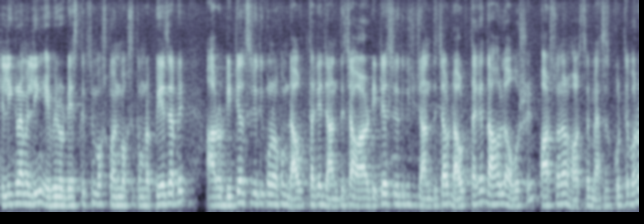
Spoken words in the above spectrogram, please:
টেলিগ্রামের লিঙ্ক এই ভিডিও ডেসক্রিপশন বক্স কমেন্ট বক্সে তোমরা পেয়ে যাবে। আরও ডিটেলস যদি কোনো রকম ডাউট থাকে, জানতে চাও, আর ডিটেলস যদি কিছু জানতে চাও ডাউট থাকে, তাহলে অবশ্যই পার্সোনাল হোয়াটসঅ্যাপ মেসেজ করতে পারো।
